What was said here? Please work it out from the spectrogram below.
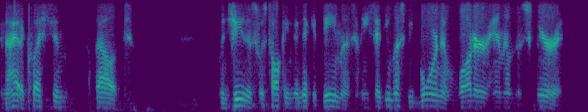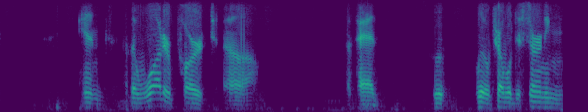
and I had a question about when Jesus was talking to Nicodemus, and he said, "You must be born of water and of the Spirit." And the water part, uh, I've had a little trouble discerning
